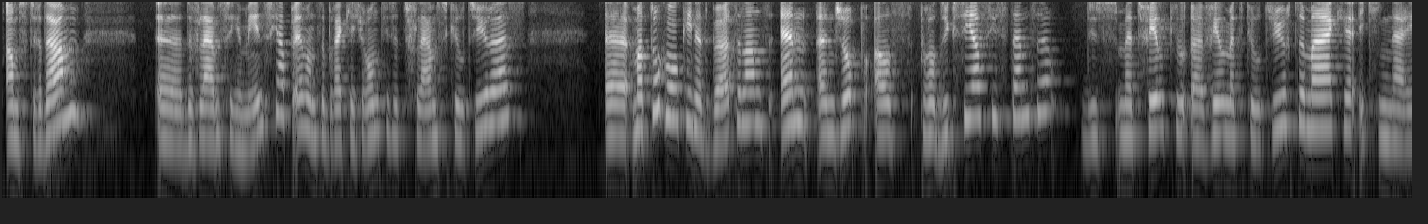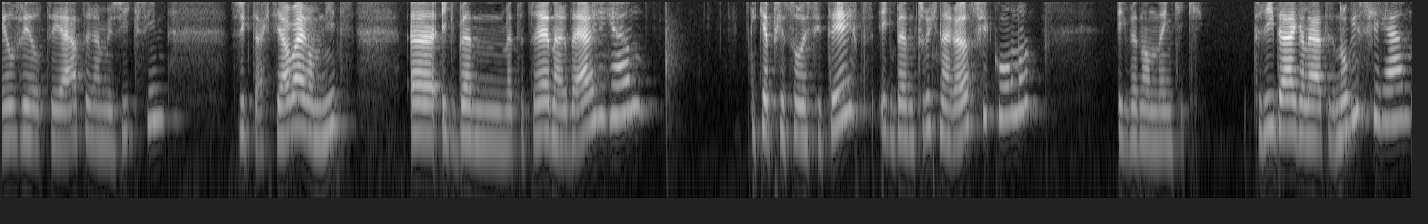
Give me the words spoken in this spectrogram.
Amsterdam, uh, de Vlaamse gemeenschap, hè, want de Brakke Grond is het Vlaams Cultuurhuis. Uh, maar toch ook in het buitenland. En een job als productieassistente. Dus met veel, uh, veel met cultuur te maken. Ik ging daar heel veel theater en muziek zien. Dus ik dacht, ja, waarom niet? ik ben met de trein naar daar gegaan. Ik heb gesolliciteerd. Ik ben terug naar huis gekomen. Ik ben dan, denk ik, drie dagen later nog eens gegaan.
